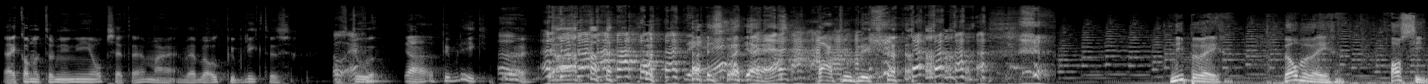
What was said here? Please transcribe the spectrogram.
Ja, ik kan het er nu niet op zetten, hè, maar we hebben ook publiek. Dus Oh, af en toe... Ja, het publiek. Oh. Ja. Ja. Ja, hè? Waar publiek? Niet bewegen. Wel bewegen. Afzien.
